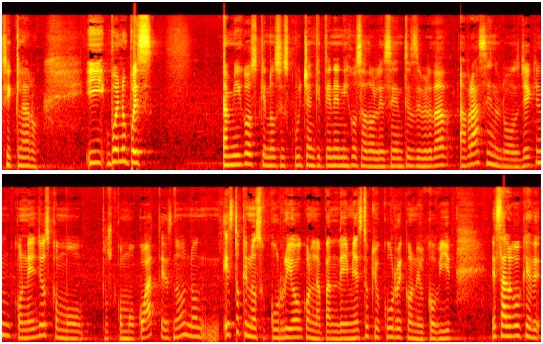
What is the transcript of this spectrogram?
Sí, claro. Y bueno, pues amigos que nos escuchan, que tienen hijos adolescentes, de verdad, abrácenlos, lleguen con ellos como pues como cuates, ¿no? no esto que nos ocurrió con la pandemia, esto que ocurre con el COVID, es algo que,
